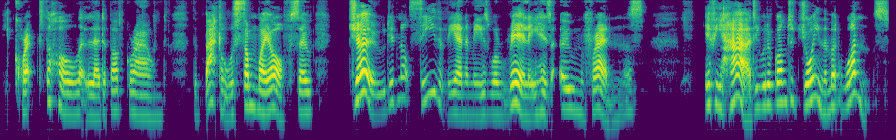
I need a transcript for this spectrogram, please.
He crept to the hole that led above ground. The battle was some way off, so Joe did not see that the enemies were really his own friends. If he had, he would have gone to join them at once.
